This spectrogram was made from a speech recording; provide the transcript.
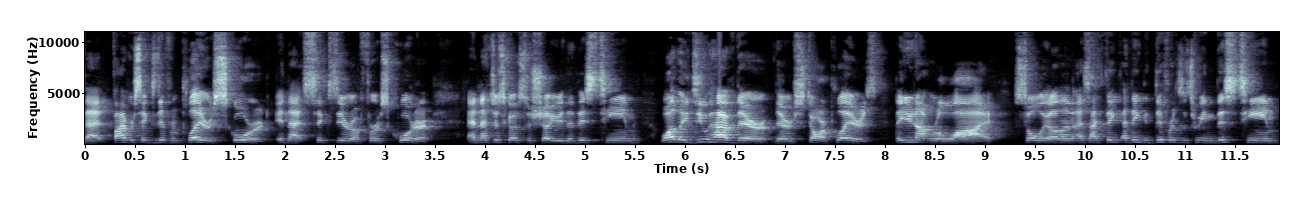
that five or six different players scored in that 6-0 first quarter. And that just goes to show you that this team, while they do have their their star players, they do not rely solely on them. As I think I think the difference between this team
